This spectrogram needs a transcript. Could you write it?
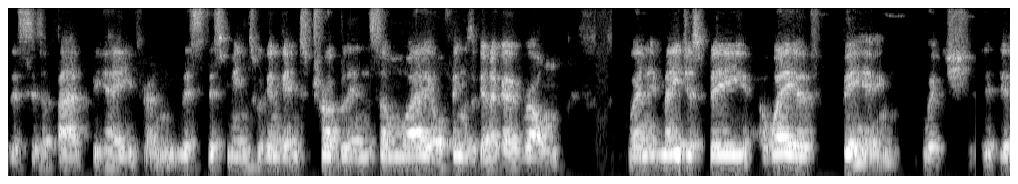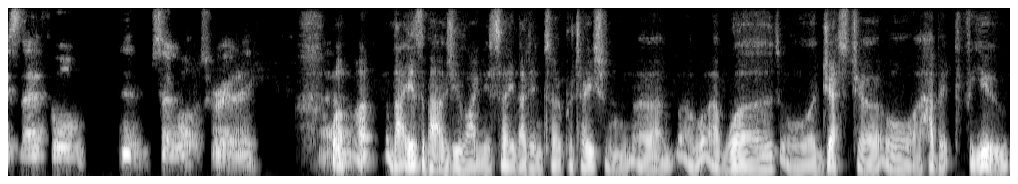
this is a bad behavior and this this means we're going to get into trouble in some way or things are going to go wrong. When it may just be a way of being which is therefore you know, so what really? Um, well uh, that is about as you rightly say that interpretation uh, a, a, word or a gesture or a habit for you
